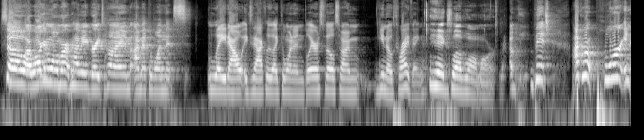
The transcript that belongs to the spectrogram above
So I walk into Walmart. I'm having a great time. I'm at the one that's laid out exactly like the one in Blairsville. So I'm, you know, thriving. Higgs love Walmart. Uh, bitch, I grew up poor in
